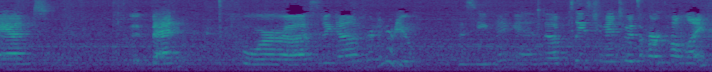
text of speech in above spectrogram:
and Ben for uh, sitting down for an interview this evening. And uh, please tune into It's a Hard Comm Life.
